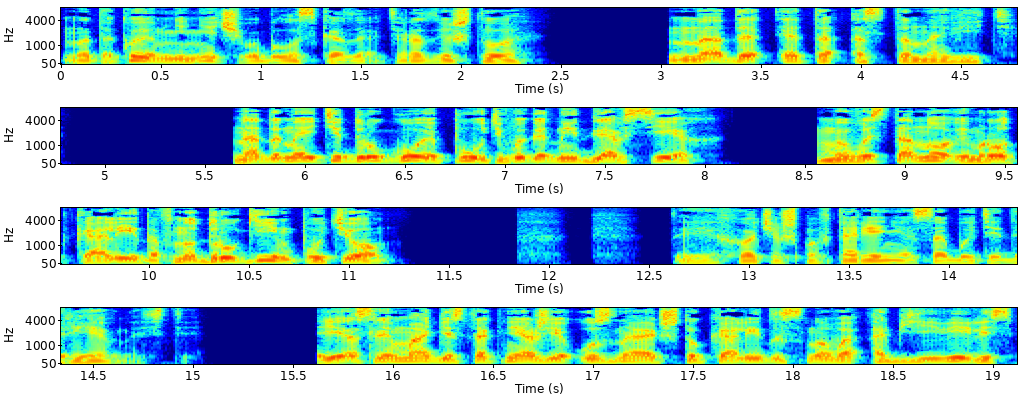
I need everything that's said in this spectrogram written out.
На такое мне нечего было сказать, разве что надо это остановить. Надо найти другой путь, выгодный для всех. Мы восстановим род Калидов, но другим путем. Ты хочешь повторения событий древности. Если маги Стокняжья узнают, что Калиды снова объявились,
